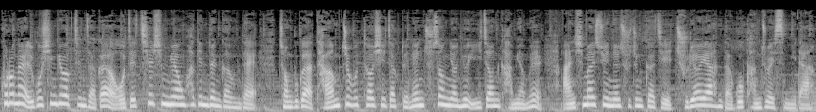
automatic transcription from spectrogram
코로나19 신규 확진자가 어제 70명 확인된 가운데 정부가 다음 주부터 시작되는 추석 연휴 이전 감염을 안심할 수 있는 수준까지 줄여야 한다고 강조했습니다.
